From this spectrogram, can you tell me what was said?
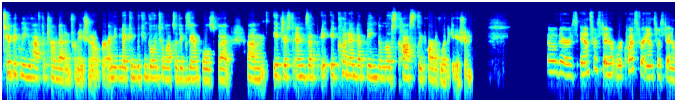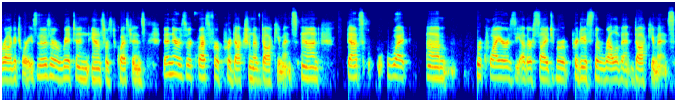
typically you have to turn that information over. I mean, I can we can go into lots of examples, but um, it just ends up it, it could end up being the most costly part of litigation. So there's answers to inter- requests for answers to interrogatories. Those are written answers to questions. Then there's requests for production of documents, and that's what um, requires the other side to pr- produce the relevant documents.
